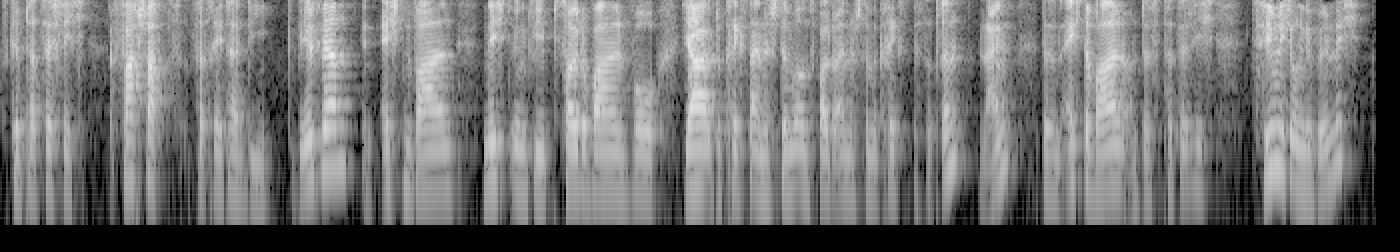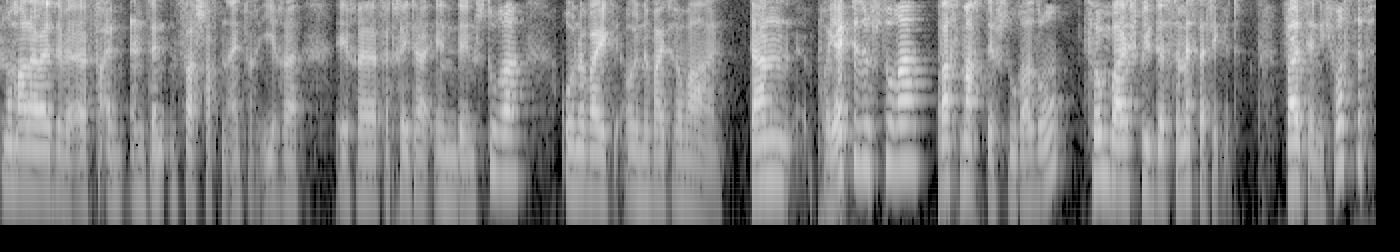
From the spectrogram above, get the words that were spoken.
Es gibt tatsächlich Fachschaftsvertreter, die gewählt werden, in echten Wahlen, nicht irgendwie Pseudowahlen, wo, ja, du kriegst eine Stimme und sobald du eine Stimme kriegst, bist du drin. Nein, das sind echte Wahlen und das ist tatsächlich ziemlich ungewöhnlich. Normalerweise äh, entsenden Fachschaften einfach ihre, ihre Vertreter in den Stura ohne, wei ohne weitere Wahlen. Dann Projekte des Stura. Was macht der Stura so? Zum Beispiel das Semesterticket. Falls ihr nicht wusstet,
